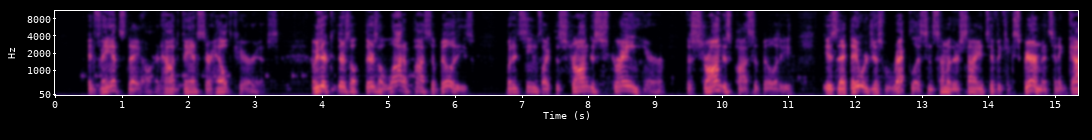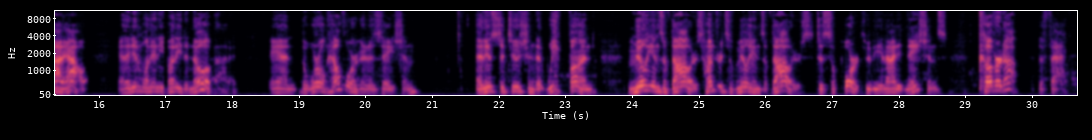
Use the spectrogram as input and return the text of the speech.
advanced they are and how advanced their healthcare is. I mean, there, there's a there's a lot of possibilities, but it seems like the strongest strain here, the strongest possibility, is that they were just reckless in some of their scientific experiments, and it got out, and they didn't want anybody to know about it. And the World Health Organization, an institution that we fund millions of dollars, hundreds of millions of dollars to support through the United Nations, covered up the fact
